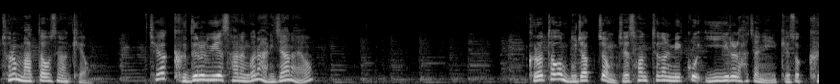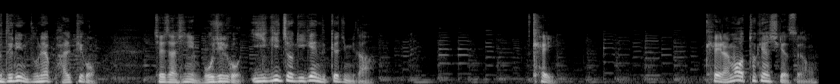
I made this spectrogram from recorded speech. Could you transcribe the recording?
저는 맞다고 생각해요. 제가 그들을 위해 사는 건 아니잖아요. 그렇다고 무작정 제 선택을 믿고 이 일을 하자니 계속 그들이 눈에 밟히고 제 자신이 모질고 이기적이게 느껴집니다. K. K라면 어떻게 하시겠어요?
